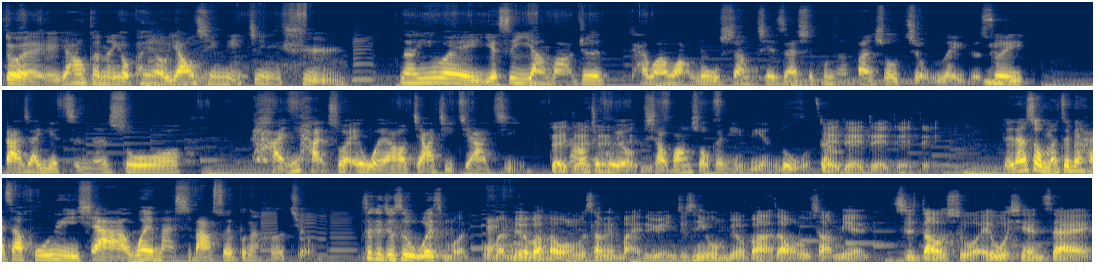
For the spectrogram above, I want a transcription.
对，然后可能有朋友邀请你进去，那因为也是一样嘛，就是台湾网络上现在是不能贩售酒类的，嗯、所以。大家也只能说喊一喊，说：“哎、欸，我要加几加几。”对，然后就会有小帮手跟你联络。对对对对对对。但是我们这边还是要呼吁一下，未满十八岁不能喝酒。这个就是为什么我们没有办法网络上面买的原因，就是因为我们没有办法在网络上面知道说：“哎、欸，我现在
